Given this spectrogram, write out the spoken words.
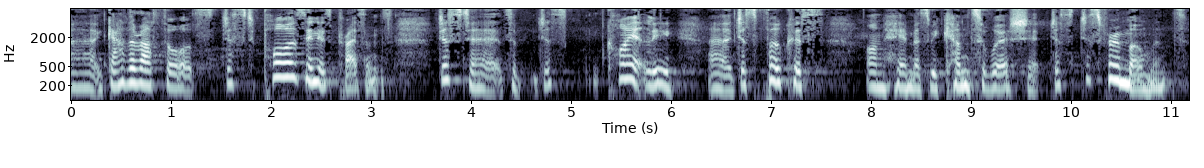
uh, gather our thoughts, just to pause in His presence, just to, to just quietly uh, just focus on Him as we come to worship, just, just for a moment.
